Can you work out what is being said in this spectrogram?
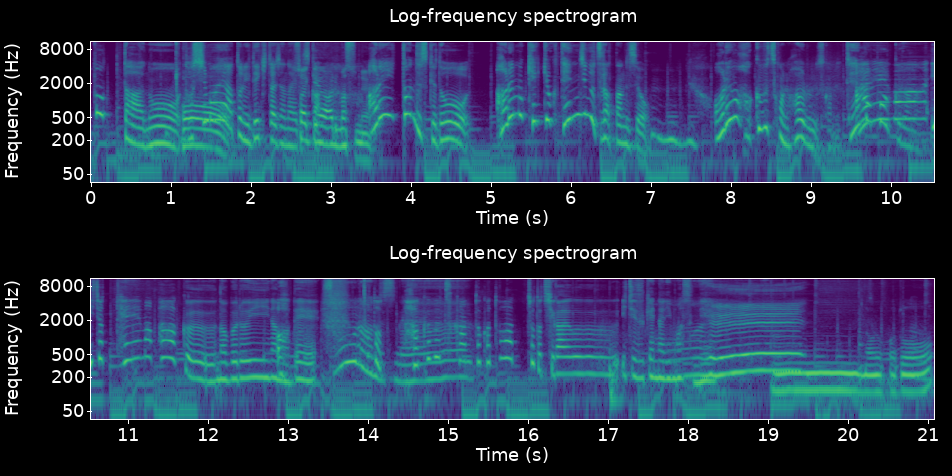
ポッターの豊島園跡にできたじゃないです最近か。ありますね。あれ行ったんですけど。あれも結局展示物だったんですよ。あれは博物館に入るんですかね。テーマパークじゃない一応テーマパークの部類なのでそうちょっとなんですね。博物館とかとはちょっと違う位置づけになりますね。へうえなるほど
